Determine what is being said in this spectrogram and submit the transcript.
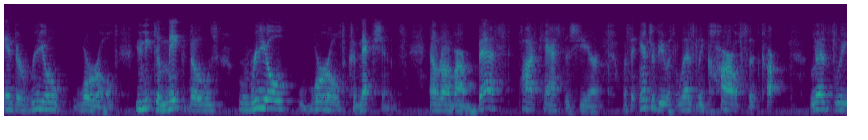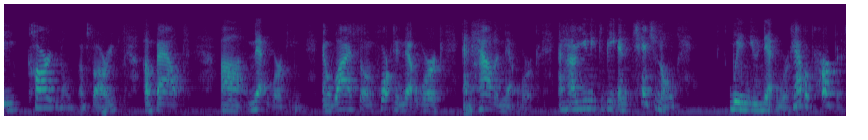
in the real world. You need to make those real world connections. And one of our best podcasts this year was an interview with Leslie Carlson, Car- Leslie Cardinal, I'm sorry, about uh, networking and why it's so important to network and how to network and how you need to be intentional when you network. Have a purpose.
